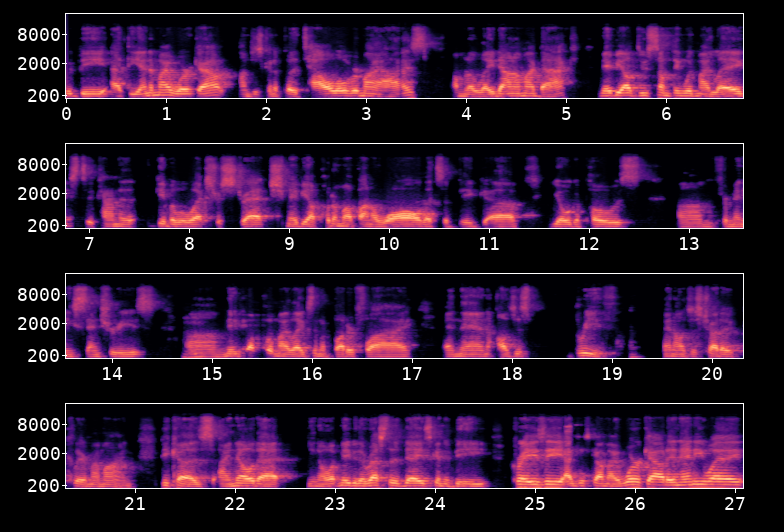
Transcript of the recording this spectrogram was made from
would be at the end of my workout. I'm just going to put a towel over my eyes. I'm going to lay down on my back. Maybe I'll do something with my legs to kind of give a little extra stretch. Maybe I'll put them up on a wall. That's a big uh, yoga pose um, for many centuries. Mm-hmm. Um, maybe I'll put my legs in a butterfly and then I'll just breathe and I'll just try to clear my mind because I know that you know what, maybe the rest of the day is going to be crazy. I just got my workout in anyway.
